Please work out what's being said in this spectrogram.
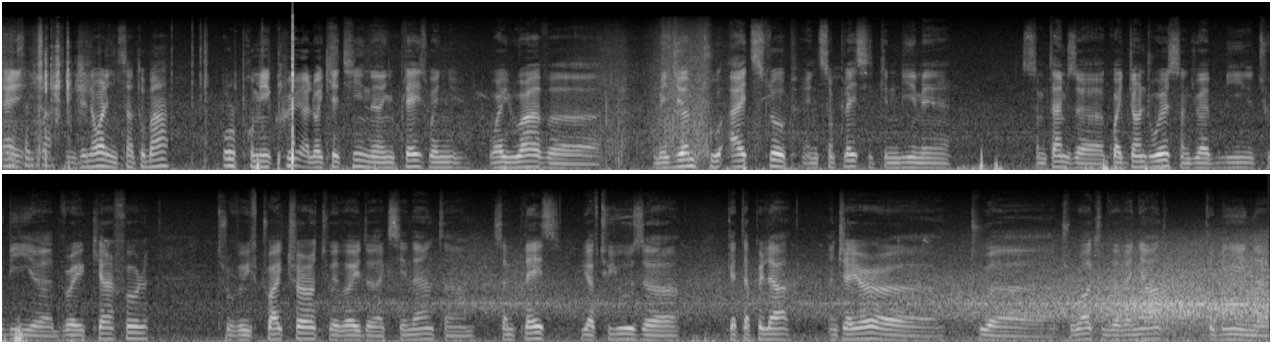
in Saint-Aubin. In general, in Saint-Aubin, all premier cru are located in, in place when you, where you have a medium to high slope. In some place it can be sometimes uh, quite dangerous and you have be, to be uh, very careful to, with tractor to avoid uh, accident. Um, some place you have to use uh, caterpillar engineer uh, to, uh, to work in the vineyard to be in a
